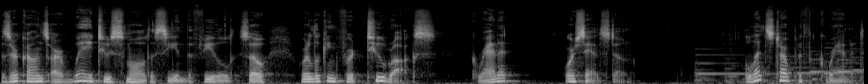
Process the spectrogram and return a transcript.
Zircons are way too small to see in the field, so we're looking for two rocks granite or sandstone. Let's start with granite.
